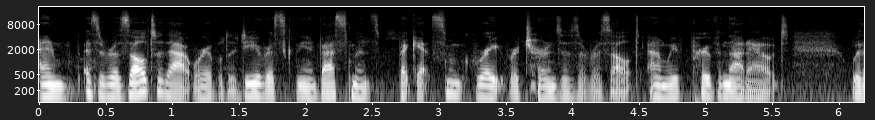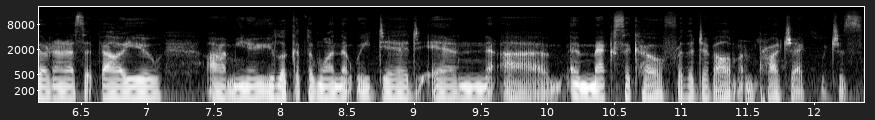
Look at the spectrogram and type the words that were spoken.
And as a result of that, we're able to de risk the investments but get some great returns as a result. And we've proven that out with our net asset value. Um, you know, you look at the one that we did in, um, in Mexico for the development project, which is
